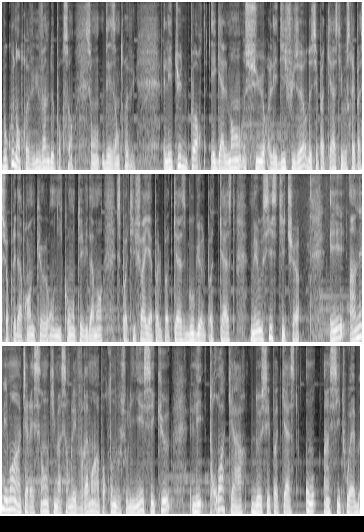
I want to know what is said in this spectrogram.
beaucoup d'entrevues, 22% sont des entrevues. L'étude porte également sur les diffuseurs de ces podcasts. Et vous ne serez pas surpris d'apprendre qu'on y compte évidemment Spotify, Apple Podcast, Google Podcast, mais aussi Stitcher. Et un élément intéressant qui m'a semblé vraiment important de vous souligner, c'est que les trois quarts de ces podcasts ont un site web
